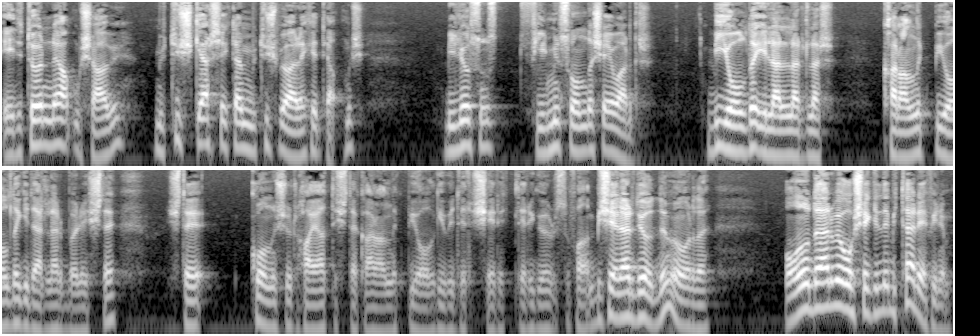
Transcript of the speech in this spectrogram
Editör ne yapmış abi? Müthiş gerçekten müthiş bir hareket yapmış. Biliyorsunuz filmin sonunda şey vardır. Bir yolda ilerlerler. Karanlık bir yolda giderler böyle işte. İşte konuşur hayat işte karanlık bir yol gibidir. Şeritleri görürsün falan. Bir şeyler diyordu değil mi orada? Onu der ve o şekilde biter ya film.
